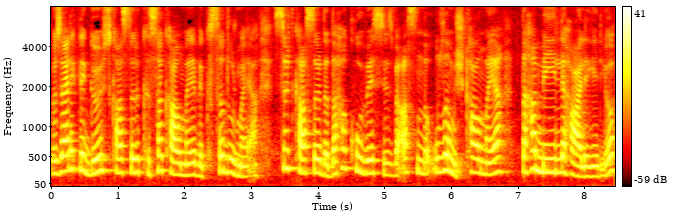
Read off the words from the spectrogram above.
Özellikle göğüs kasları kısa kalmaya ve kısa durmaya, sırt kasları da daha kuvvetsiz ve aslında uzamış kalmaya daha meyilli hale geliyor.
